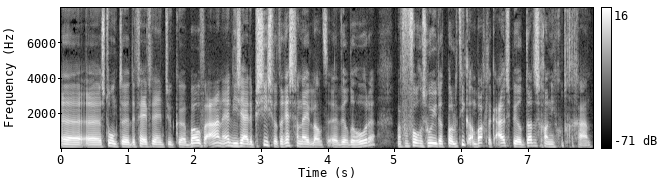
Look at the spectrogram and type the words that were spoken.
Uh, uh, stond de VVD natuurlijk uh, bovenaan. Hè. Die zeiden precies wat de rest van Nederland wilde horen. Maar vervolgens hoe je dat politiek ambachtelijk uitspeelt... dat is gewoon niet goed gegaan.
